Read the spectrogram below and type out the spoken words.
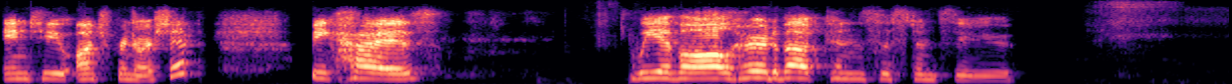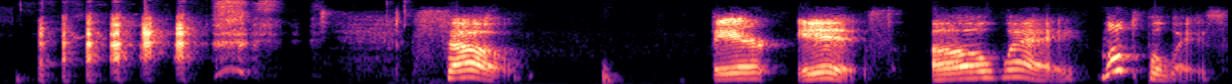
into entrepreneurship because we have all heard about consistency. so there is a way, multiple ways,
